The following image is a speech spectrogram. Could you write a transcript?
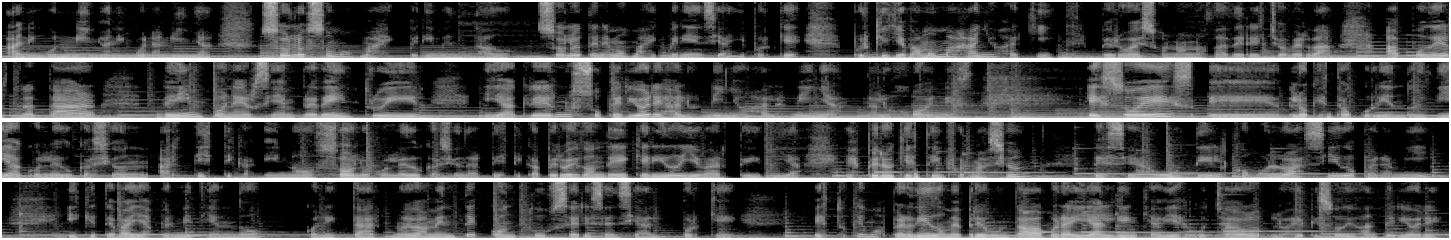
a ningún niño, a ninguna niña. Solo somos más experimentados, solo tenemos más experiencia. ¿Y por qué? Porque llevamos más años aquí, pero eso no nos da derecho, ¿verdad? A poder tratar de imponer siempre, de instruir y a creernos superiores a los niños, a las niñas, a los jóvenes. Eso es eh, lo que está ocurriendo hoy día con la educación artística y no solo con la educación artística, pero es donde he querido llevarte hoy día. Espero que esta información te sea útil como lo ha sido para mí y que te vayas permitiendo conectar nuevamente con tu ser esencial, porque esto que hemos perdido, me preguntaba por ahí alguien que había escuchado los episodios anteriores,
